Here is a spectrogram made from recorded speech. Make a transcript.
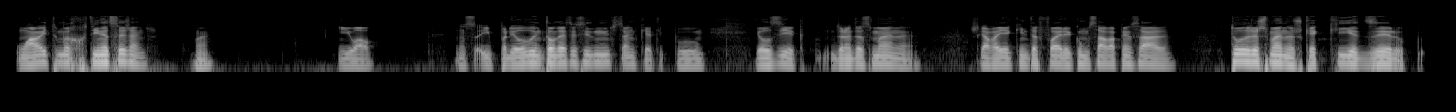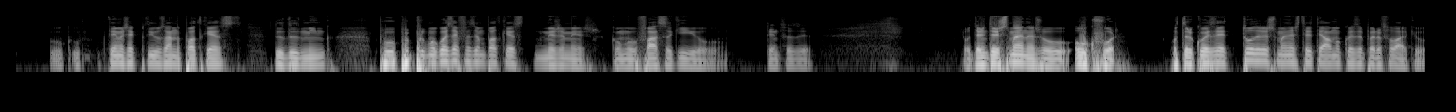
um hábito, uma rotina de 6 anos. Não é? E uau. Sei, e para ele então deve ter sido muito estranho, que é tipo, ele dizia que durante a semana chegava aí a quinta-feira e começava a pensar todas as semanas o que é que ia dizer, o, o, o que temas é que podia usar no podcast do, do domingo. Porque uma coisa é fazer um podcast de mês a mês, como eu faço aqui, ou tento fazer. Ou ter três semanas, ou, ou o que for. Outra coisa é todas as semanas ter, ter alguma coisa para falar. Que eu,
